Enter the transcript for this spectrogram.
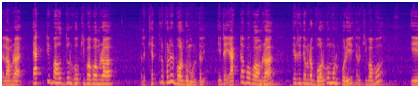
তাহলে আমরা একটি বাহুর দৈর্ঘ্য কী পাবো আমরা, তাহলে ক্ষেত্রফলের বর্গমূল, তাহলে এটা একটা পাবো আমরা, এটা যদি আমরা বর্গমূল করি, তাহলে কী পাবো? এ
